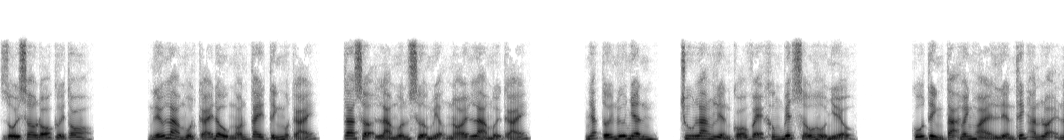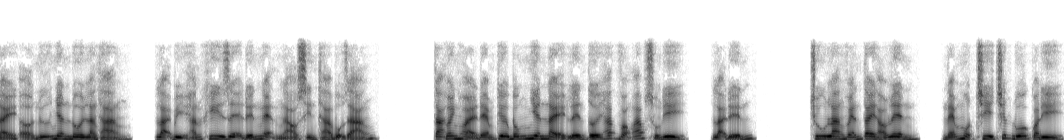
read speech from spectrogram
rồi sau đó cười to. Nếu là một cái đầu ngón tay tính một cái, ta sợ là muốn sửa miệng nói là mười cái. Nhắc tới nữ nhân, Chu lang liền có vẻ không biết xấu hổ nhiều. Cố tình tạ hoanh hoài liền thích hắn loại này ở nữ nhân đôi lang thang, lại bị hắn khi dễ đến nghẹn ngào xin tha bộ dáng. Tạ hoanh hoài đem kia bỗng nhiên nảy lên tới hắc vọng áp xuống đi, lại đến. Chu lang vén tay háo lên, ném một chi chiếc đũa qua đi,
